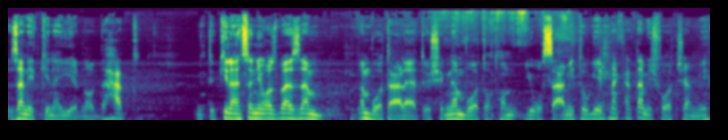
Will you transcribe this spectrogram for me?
zenét kéne írnod, de hát itt 98-ban ez nem, nem volt rá lehetőség, nem volt otthon jó számítógép, meg hát nem is volt semmi,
